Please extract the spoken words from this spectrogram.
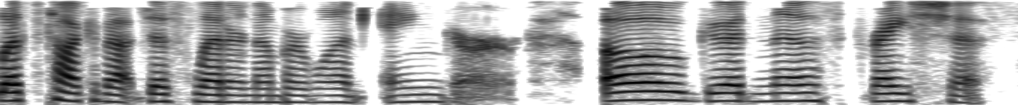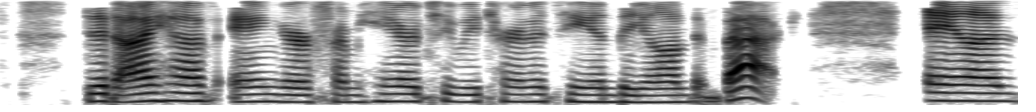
let's talk about just letter number one, anger. oh goodness gracious, did I have anger from here to eternity and beyond and back? And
